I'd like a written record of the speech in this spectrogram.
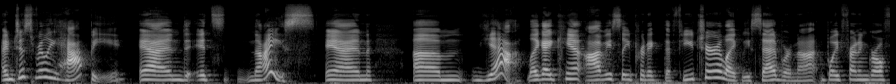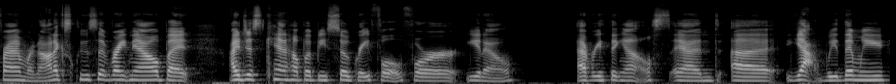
I'm just really happy and it's nice. And um yeah like i can't obviously predict the future. Like we said we're not boyfriend and girlfriend. We're not exclusive right now but i just can't help but be so grateful for you know everything else. And uh yeah we then we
